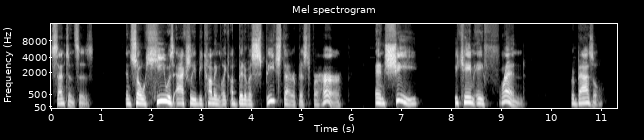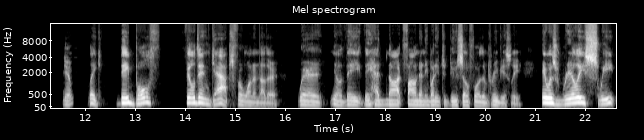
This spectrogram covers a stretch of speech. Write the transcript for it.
sentences. And so he was actually becoming like a bit of a speech therapist for her. And she became a friend for Basil. Yeah. Like they both filled in gaps for one another where you know they they had not found anybody to do so for them previously. It was really sweet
